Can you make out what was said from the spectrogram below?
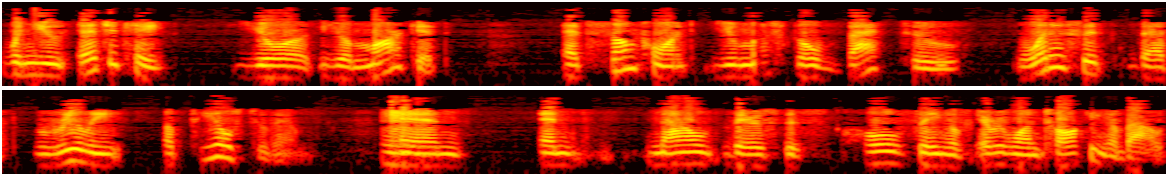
when you educate your your market, at some point you must go back to what is it that really appeals to them, mm-hmm. and and now there's this whole thing of everyone talking about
